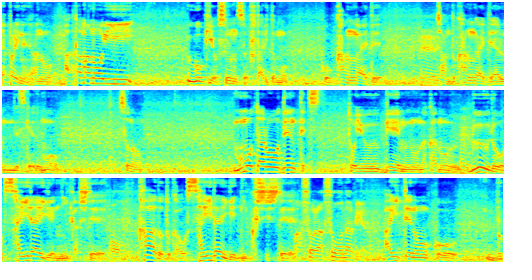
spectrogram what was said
やっぱりねあの頭のいい動きをするんですよ2人とも。こう考えてうん。ちゃんと考えてやるんですけれどもその「桃太郎電鉄」というゲームの中のルールを最大限に生かして、カードとかを最大限に駆使してまあそりゃそうなるやろ。相手のこう物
